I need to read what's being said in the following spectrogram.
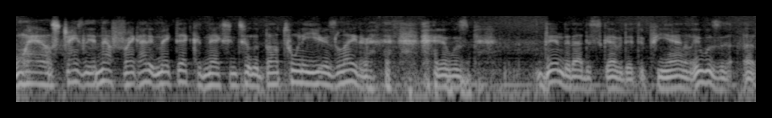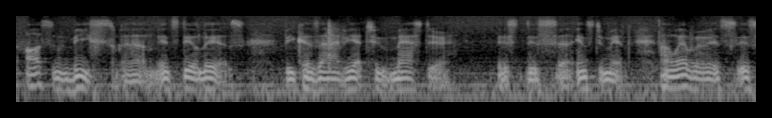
Well, strangely enough, Frank, I didn't make that connection till about 20 years later. it was then that I discovered that the piano, it was a, an awesome beast. Um, it still is because I've yet to master this this uh, instrument. However, it's it's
